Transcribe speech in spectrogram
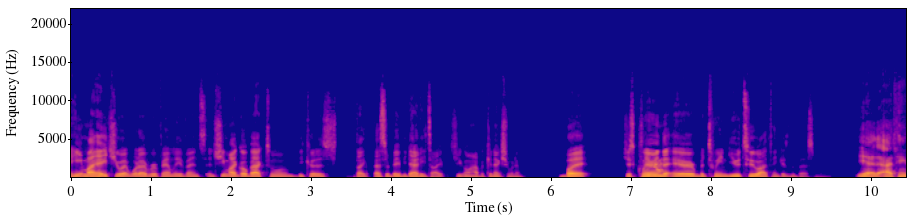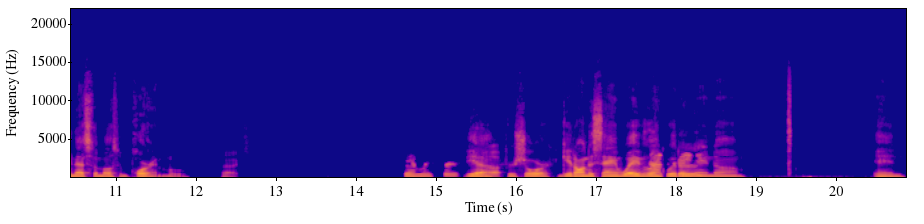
And he might hate you at whatever family events. And she might go back to him because like that's her baby daddy type. She's gonna have a connection with him. But just clearing Yeah. the air between you two, I think is the best move. yeah, I think that's the most important move. Facts. Family first. Yeah, Yeah. for sure. Get on the same wavelength That's with her crazy. and um and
